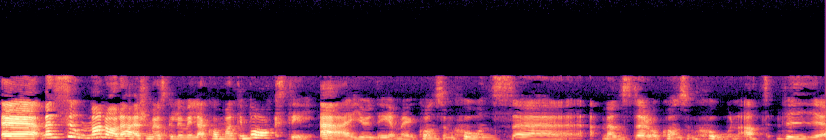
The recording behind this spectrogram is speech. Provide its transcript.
Eh, men summan av det här som jag skulle vilja komma tillbaks till är ju det med konsumtionsmönster och konsumtion. Att vi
